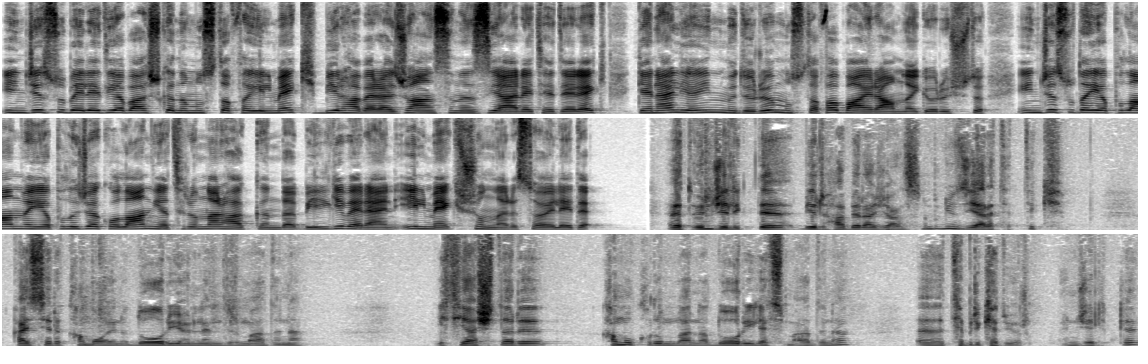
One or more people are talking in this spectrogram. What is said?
İncesu Belediye Başkanı Mustafa İlmek bir haber ajansını ziyaret ederek Genel Yayın Müdürü Mustafa Bayram'la görüştü. İncesu'da yapılan ve yapılacak olan yatırımlar hakkında bilgi veren İlmek şunları söyledi. Evet, öncelikle bir haber ajansını bugün ziyaret ettik. Kayseri kamuoyunu doğru yönlendirme adına, ihtiyaçları kamu kurumlarına doğru iletme adına e, tebrik ediyorum öncelikle.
